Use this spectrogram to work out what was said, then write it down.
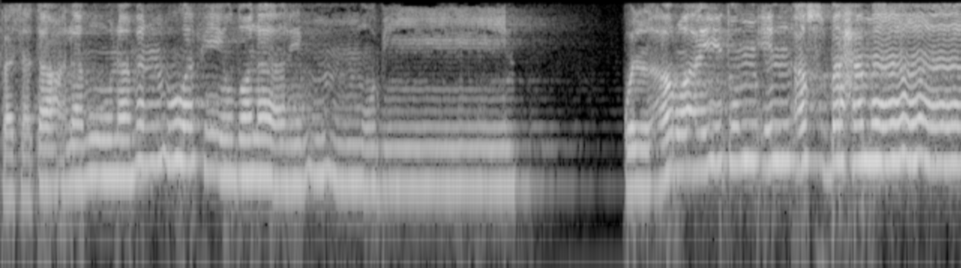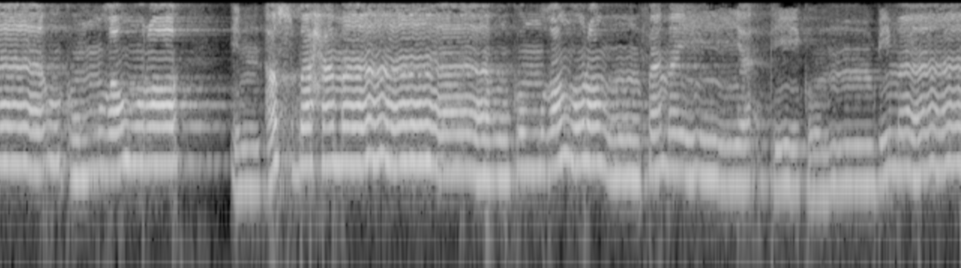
فستعلمون من هو في ضلال مبين. قل أرأيتم إن أصبح ماؤكم غورا؟ إن أصبح ماؤكم غورا فمن يأتيكم بماء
